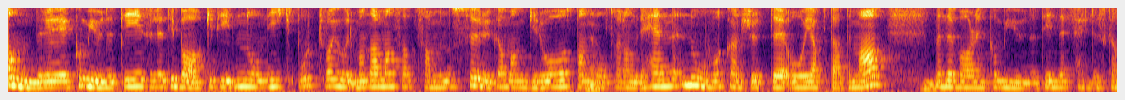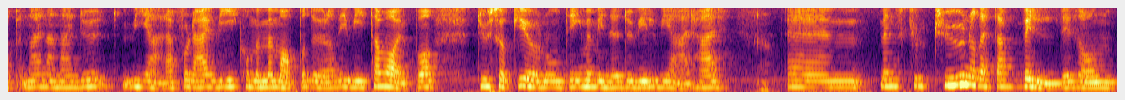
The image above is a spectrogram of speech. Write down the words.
andre communities, eller tilbake i tiden, noen gikk bort. Hva gjorde man da? Man satt sammen og sørga, man gråt, man Ja. holdt hverandre i hendene. Noen var kanskje ute og jakta etter mat. Mm. Men det var den communityen, det fellesskapet. Nei, nei, nei, du, vi er her for deg. Vi kommer med mat på døra di. Vi tar vare på Du skal ikke gjøre noen ting med mindre du vil. Vi er her. Ehm, mens kulturen, og dette er veldig sånn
